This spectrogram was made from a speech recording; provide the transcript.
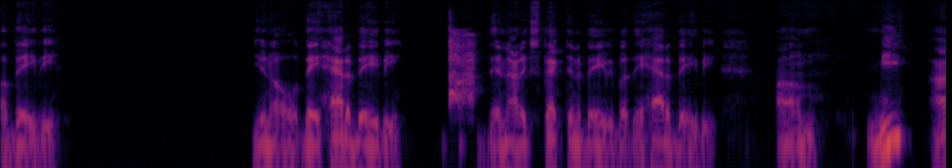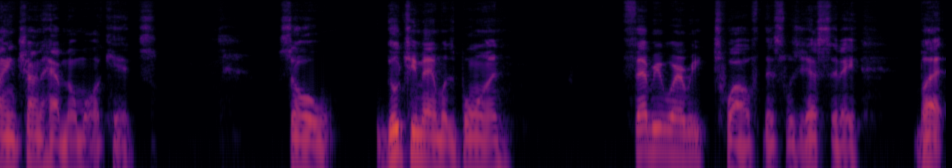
a baby. You know, they had a baby. They're not expecting a baby, but they had a baby. Um me, I ain't trying to have no more kids. So Gucci Mane was born February 12th. This was yesterday, but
